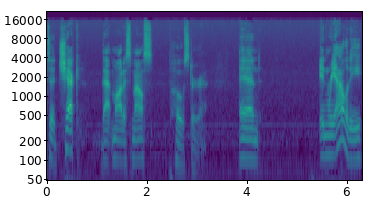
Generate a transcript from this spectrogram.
to check that Modest Mouse poster. And in reality,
